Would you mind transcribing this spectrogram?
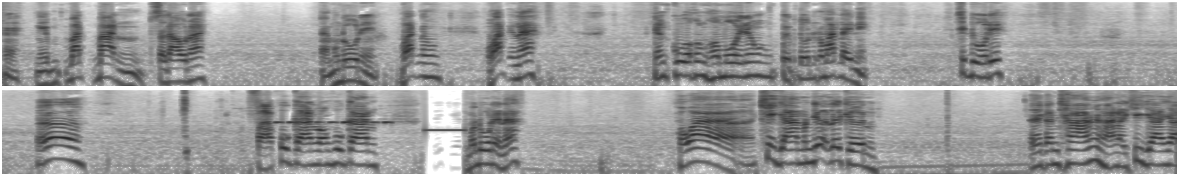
เนี่ยวัดบ้านสะเดานะ แต่มึงดูนี่ วัดนึงวัดเนี่ยนะ ยังกลัวคนขโมยเนี่ยมึงปิดประตูวัดเลยนี่ คิดดูดิ เออ ฝากผู้การรองผู้การ มาดูหน่อยนะ เพราะว่าขี้ยามันเยอะเหลือเกิน ไอ้กัญชาไม่หาไหนขี้ยายา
